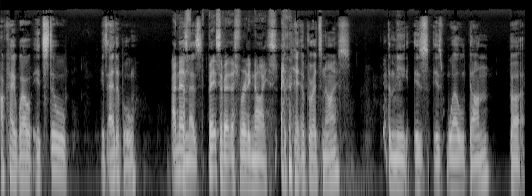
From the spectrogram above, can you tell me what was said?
okay, well, it's still, it's edible. And there's, and there's bits of it that's really nice. the pita bread's nice the meat is is well done, but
